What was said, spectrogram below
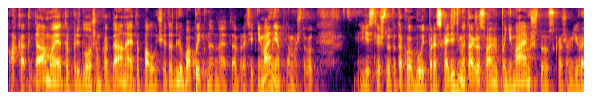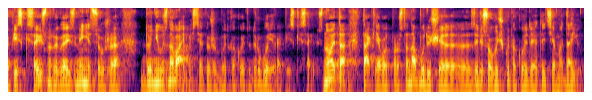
а когда мы это предложим, когда она это получит. Это любопытно на это обратить внимание, потому что вот если что-то такое будет происходить, мы также с вами понимаем, что, скажем, Европейский Союз, ну тогда изменится уже до неузнаваемости, это уже будет какой-то другой Европейский Союз. Но это так, я вот просто на будущее зарисовочку такую для этой темы даю.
